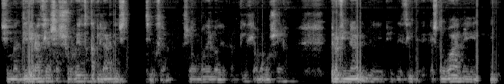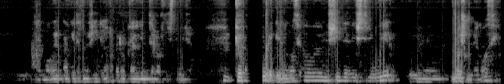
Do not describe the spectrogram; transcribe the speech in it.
se mantiene gracias a su red capilar de distribución, sea un modelo de franquicia o no lo sea. Pero al final, eh, es decir, esto va de, mover paquetes de un sitio a otro, pero que alguien te los distribuya. Hmm. ¿Qué ocurre? Que el negocio en sí de distribuir eh, no es un negocio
